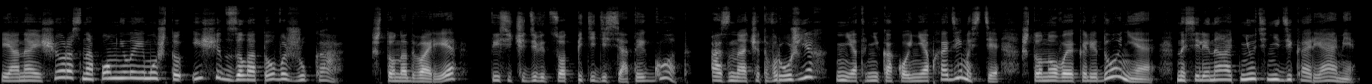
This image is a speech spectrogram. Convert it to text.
и она еще раз напомнила ему, что ищет золотого жука, что на дворе 1950 год. А значит, в ружьях нет никакой необходимости, что Новая Каледония населена отнюдь не дикарями.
